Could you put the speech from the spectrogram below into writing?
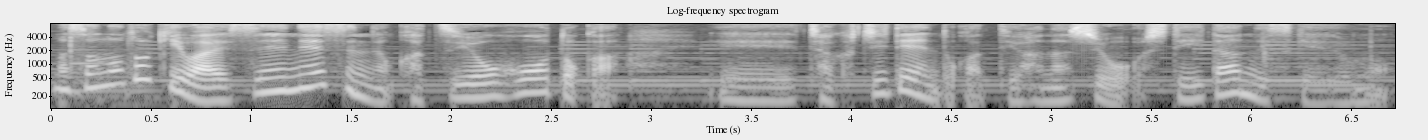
まあ、その時は SNS の活用法とか、えー、着地点とかっていう話をしていたんですけれども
